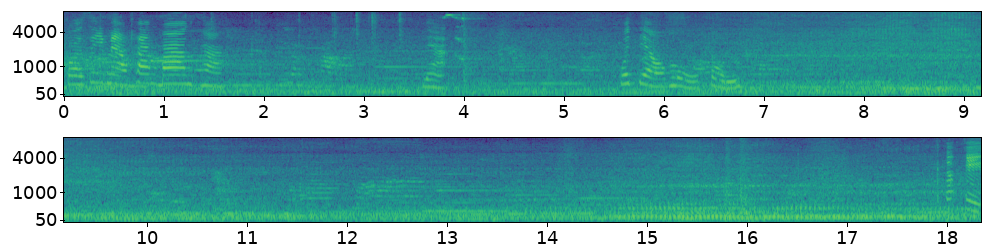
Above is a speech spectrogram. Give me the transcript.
เฟอร์ซี่แมวข้างบ้านค่ะ เนี่ยก๋วยเตี๋ยวหมูตุนตะเก๋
